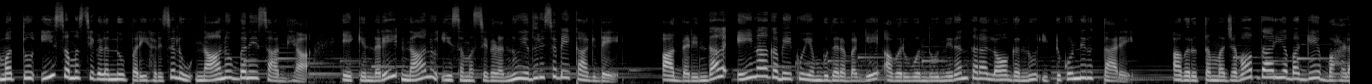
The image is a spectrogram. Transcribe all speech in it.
ಮತ್ತು ಈ ಸಮಸ್ಯೆಗಳನ್ನು ಪರಿಹರಿಸಲು ನಾನೊಬ್ಬನೇ ಸಾಧ್ಯ, ಏಕೆಂದರೆ ನಾನು ಈ ಸಮಸ್ಯೆಗಳನ್ನು ಎದುರಿಸಬೇಕಾಗಿದೆ. ಆದ್ದರಿಂದ ಏನಾಗಬೇಕು ಎಂಬುದರ ಬಗ್ಗೆ ಅವರು ಒಂದು ನಿರಂತರ ಲಾಗ್ ಅನ್ನು ಇಟ್ಟುಕೊಂಡಿರುತ್ತಾರೆ. ಅವರು ತಮ್ಮ ಜವಾಬ್ದಾರಿಯ ಬಗ್ಗೆ ಬಹಳ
